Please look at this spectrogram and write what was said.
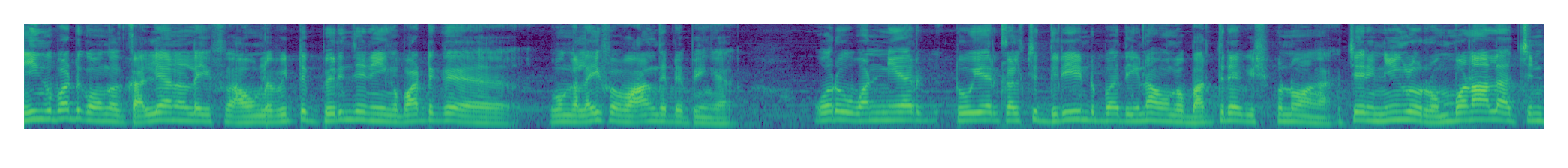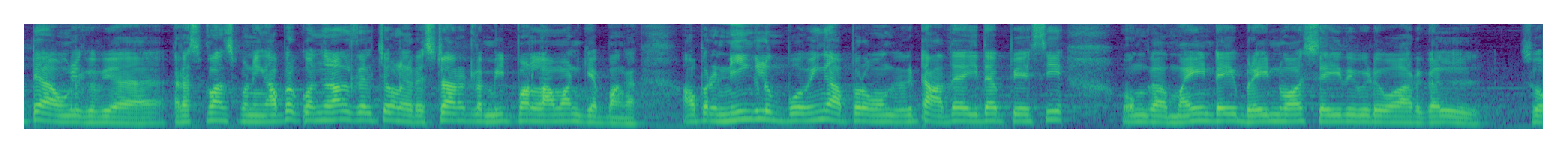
நீங்கள் பாட்டுக்கு உங்கள் கல்யாண லைஃப் அவங்கள விட்டு பிரிஞ்சு நீங்கள் பாட்டுக்கு உங்கள் லைஃப்பை வாழ்ந்துட்டு இருப்பீங்க. ஒரு ஒன் இயர் டூ இயர் கழித்து திடீர்னு பார்த்தீங்கன்னா அவங்க பர்த்டே விஷ் பண்ணுவாங்க. சரி நீங்களும் ரொம்ப நாள் ஆச்சுன்ட்டு அவங்களுக்கு ரெஸ்பான்ஸ் பண்ணிங்க. அப்புறம் கொஞ்ச நாள் கழித்து அவங்களை ரெஸ்டாரண்ட்டில் மீட் பண்ணலாமான்னு கேட்பாங்க. அப்புறம் நீங்களும் போவீங்க. அப்புறம் உங்ககிட்ட அதை இதை பேசி உங்கள் மைண்டை பிரெயின் வாஷ் செய்து விடுவார்கள். ஸோ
